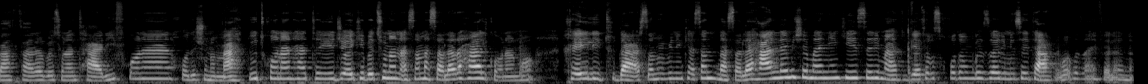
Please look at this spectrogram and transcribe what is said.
مسئله رو بتونن تعریف کنن خودشون رو محدود کنن حتی یه جایی که بتونن اصلا مسئله رو حل کنن. ما خیلی تو درس ها می‌بینیم که اصلا مسئله حل نمیشه. من اینکه یه سری محدودیت واسه خودمون بذاریم یه سری تقریبا بزنیم فلان اینا.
